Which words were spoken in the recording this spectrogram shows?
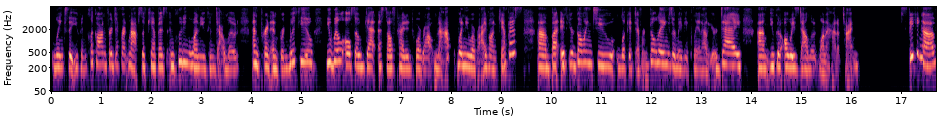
links that you can click on for different maps of campus, including one you can download and print and bring with you. You will also get a self-guided tour route map when you arrive on campus. Um, but if you're going to look at different buildings or maybe plan out your day, um, you could always download one ahead of time. Speaking of,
